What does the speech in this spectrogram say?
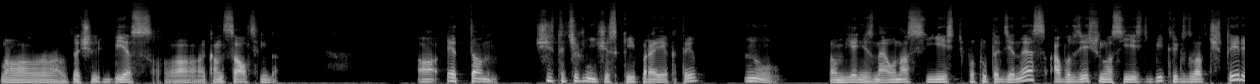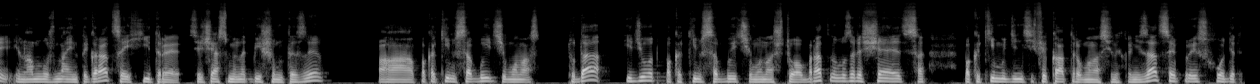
а, значит, без а, консалтинга. Это чисто технические проекты. Ну, там, я не знаю, у нас есть вот тут 1С, а вот здесь у нас есть Bittrex 24, и нам нужна интеграция хитрая. Сейчас мы напишем ТЗ, а, по каким событиям у нас туда идет, по каким событиям у нас что обратно возвращается, по каким идентификаторам у нас синхронизация происходит.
